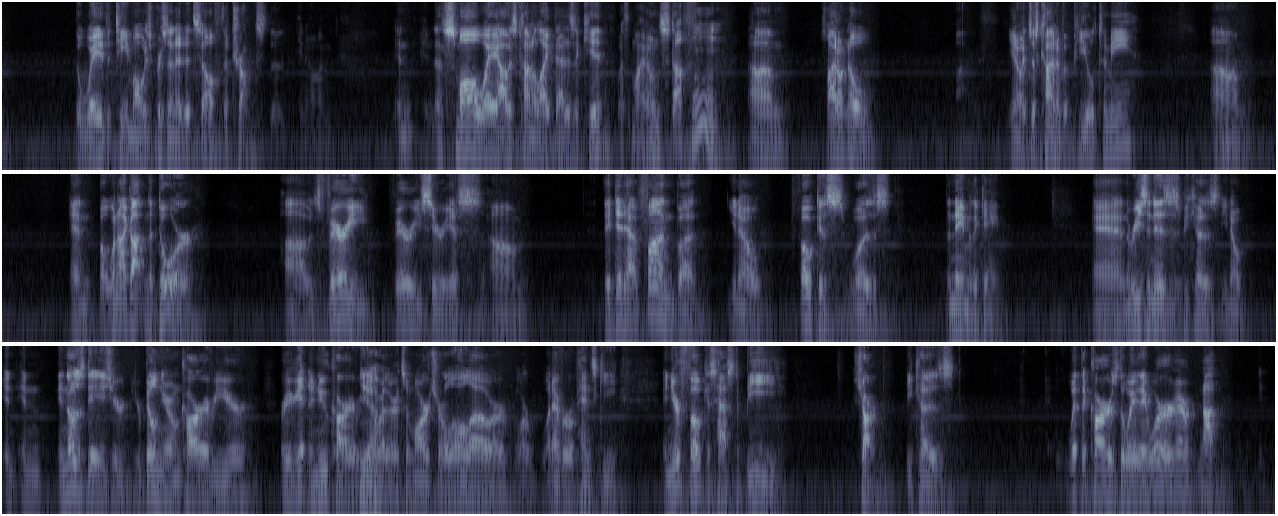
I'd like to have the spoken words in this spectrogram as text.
the way the team always presented itself, the trucks, in in a small way, I was kind of like that as a kid with my own stuff. Hmm. Um, so I don't know. You know, it just kind of appealed to me. Um, and but when I got in the door, uh, it was very very serious. Um, they did have fun, but you know, focus was the name of the game. And the reason is is because you know, in in in those days, you're you're building your own car every year, or you're getting a new car every Yeah. year, whether it's a March or a Lola or or whatever, a Penske, and your focus has to be sharp because with the cars the way they were, they're not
